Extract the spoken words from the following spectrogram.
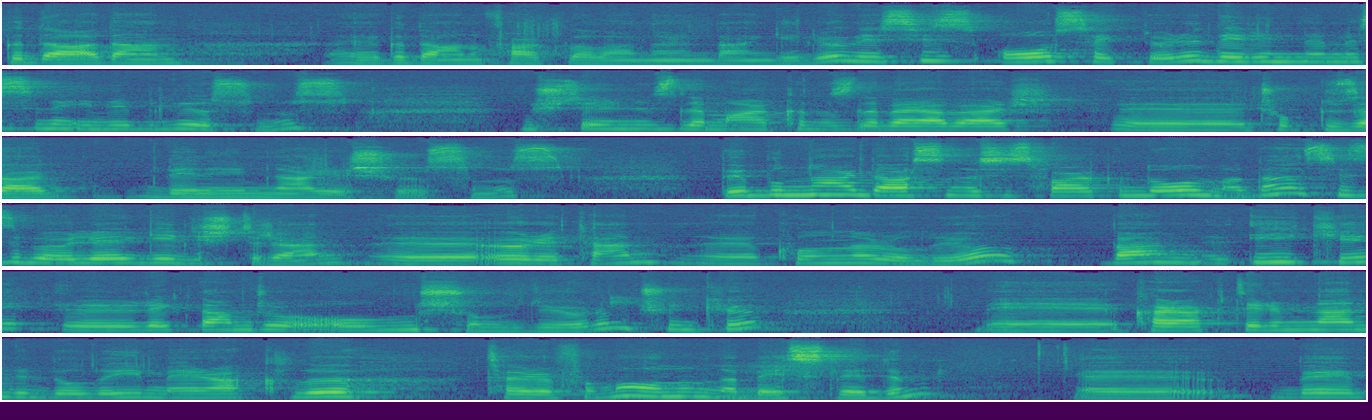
gıdadan, e, gıdanın farklı alanlarından geliyor ve siz o sektöre derinlemesine inebiliyorsunuz. Müşterinizle, markanızla beraber e, çok güzel deneyimler yaşıyorsunuz. Ve bunlar da aslında siz farkında olmadan sizi böyle geliştiren, e, öğreten e, konular oluyor. Ben iyi ki e, reklamcı olmuşum diyorum. Çünkü karakterimden de dolayı meraklı tarafımı onunla besledim. Ve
